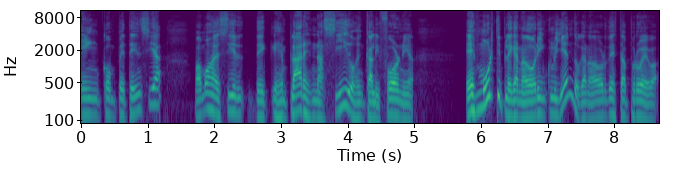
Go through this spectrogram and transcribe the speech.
en competencia, vamos a decir, de ejemplares nacidos en California, es múltiple ganador, incluyendo ganador de esta prueba.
